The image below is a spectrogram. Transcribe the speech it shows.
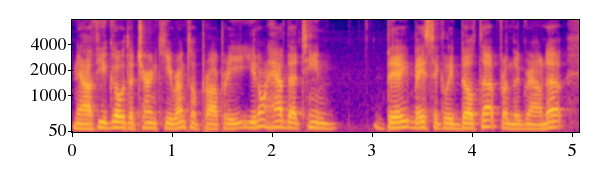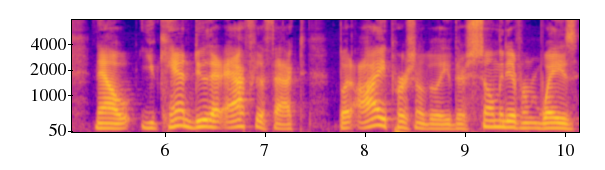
Now, if you go with a turnkey rental property, you don't have that team basically built up from the ground up. Now, you can do that after the fact but I personally believe there's so many different ways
